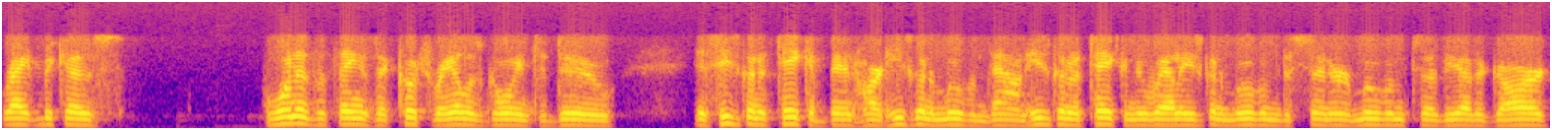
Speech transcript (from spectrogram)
right? Because one of the things that Coach Rail is going to do is he's going to take a Benhart, he's going to move him down, he's going to take a Nouili, he's going to move him to center, move him to the other guard.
